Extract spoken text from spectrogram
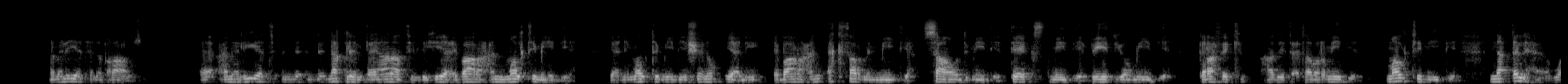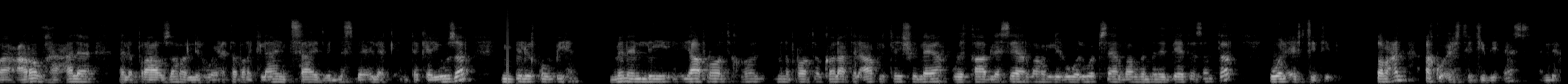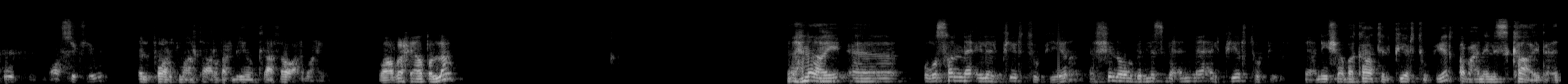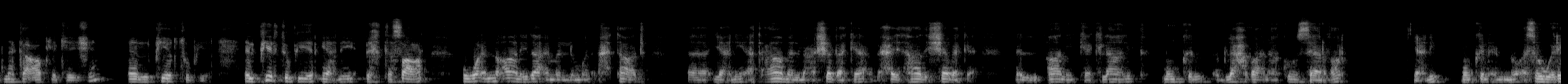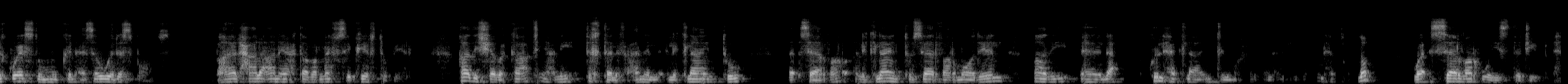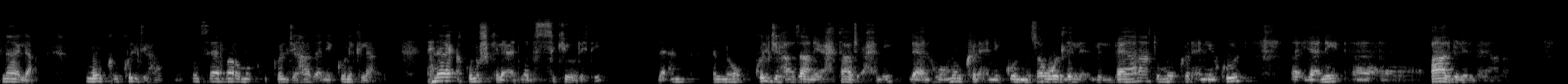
عملية ال browse. عملية نقل البيانات اللي هي عبارة عن multimedia يعني multimedia شنو؟ يعني عبارة عن أكثر من media sound media text media video media graphic هذه تعتبر media multimedia نقلها وعرضها على ال browser اللي هو يعتبر client side بالنسبة لك أنت ك user من اللي يقوم بها؟ من اللي يا بروتوكول من بروتوكولات ال application layer ويقابله server اللي هو ال web server ضمن ال data center هو ال HTTP طبعا أكو اتش تي تي بي اس اللي هو more secure ال port مالته 443 واضح يا طلاب؟ هنا آه وصلنا إلى ال peer to peer شنو بالنسبة لنا ال peer to peer يعني شبكات ال peer to peer طبعا ال Skype عندنا ك application ال peer to peer ال peer to peer يعني باختصار هو إنه أنا دائما لما أحتاج يعني أتعامل مع شبكة بحيث هذه الشبكة اني ك client ممكن بلحظة أنا أكون server يعني ممكن إنه أسوي request وممكن أسوي response بهاي الحالة أنا اعتبر نفسي peer to peer هذه الشبكات يعني تختلف عن ال client to server ال client to server model هذه لا كلها client المحيط الأجهزة كلها تطلب وال server هو يستجيب. هنا لا. ممكن كل جهاز يكون server وممكن كل جهاز أن يكون client هنا أكو مشكلة عندنا بال security لأن إنه كل جهاز أنا أحتاج أحمي لأن هو ممكن أن يكون مزود للبيانات وممكن أن يكون يعني طالب للبيانات.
